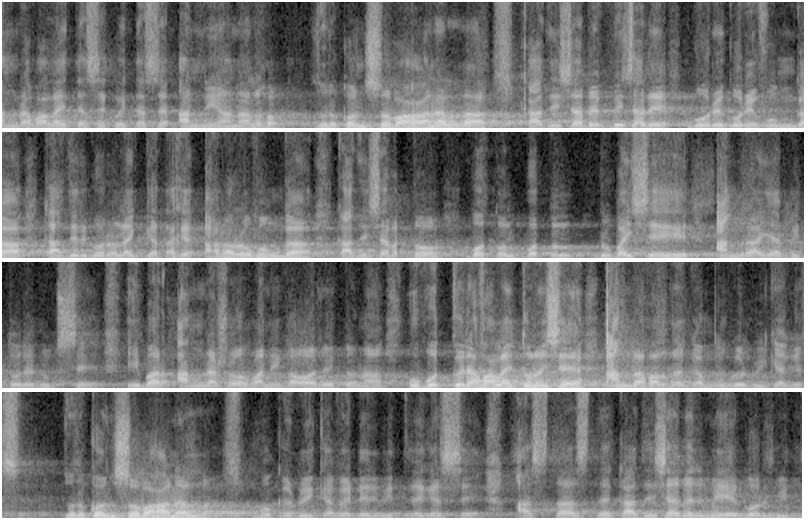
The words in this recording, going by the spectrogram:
আংরা ফালাইতেছে, কইতাছে, আন্নি আনাল হক। যেরকম সোবাহান আল্লাহ কাজী সাহেব বিচারে গড়ে গড়ে ফুঙ্গা। কাজীর গড়ে লাগিয়া তাকে আড়ারো ফুঙ্গা। কাজী সাহেব তো বোতল বোতল ডুবাইছে আংরাইয়া ভিতরে ঢুকছে। এবার আংরা সহ পানি খাওয়া যাইতো না। উপত কইরা ফালাই তুলেছে আংরা ফাল দেখা মুখে ঢুইকা গেছে। সোবাহান আল্লাহ মুখে দুই ক্যাফেটের ভিতরে গেছে। আস্তে আস্তে কাজী সাহেবের মেয়ে গর্বিত।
